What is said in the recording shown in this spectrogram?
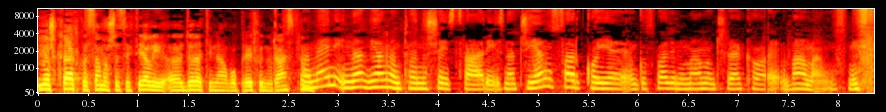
još kratko, samo što ste htjeli e, dodati na ovu prethodnu Pa raspravu. meni, na, ja imam to jedno šest stvari. Znači, jednu stvar koju je gospodin Imamović rekao je vama, u smislu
